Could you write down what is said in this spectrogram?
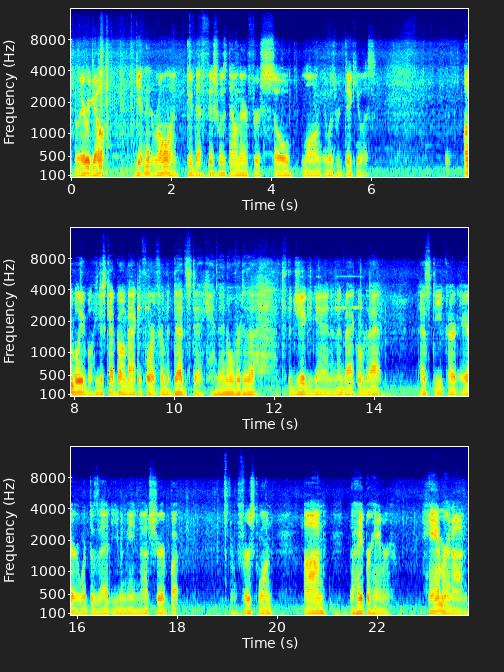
so there we go. Getting it rolling. Dude, that fish was down there for so long. It was ridiculous. Unbelievable. He just kept going back and forth from the dead stick and then over to the to the jig again and then back over to that. SD card error. What does that even mean? Not sure, but first one on the Hyper Hammer. Hammering on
